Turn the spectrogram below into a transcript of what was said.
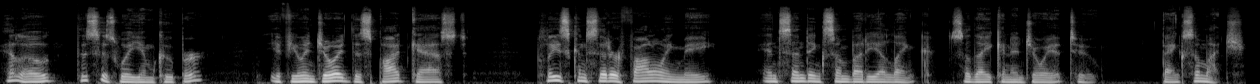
Hello, this is William Cooper. If you enjoyed this podcast, please consider following me and sending somebody a link so they can enjoy it too. Thanks so much.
